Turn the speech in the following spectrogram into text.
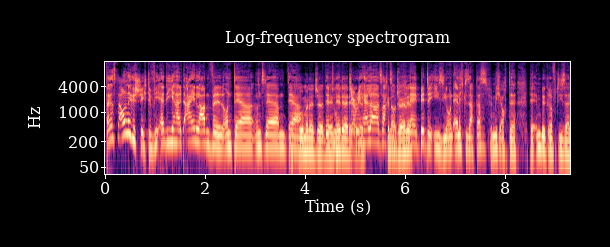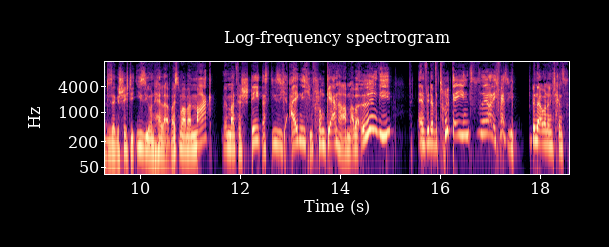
Da ist auch eine Geschichte, wie er die halt einladen will und der, und der, der, der Tourmanager, der, der, nee, der, Jerry Heller sagt genau, so, ey, bitte Easy. Und ehrlich gesagt, das ist für mich auch der, der Inbegriff dieser, dieser Geschichte, Easy und Heller. Weißt du mal, man mag wenn man versteht, dass die sich eigentlich schon gern haben, aber irgendwie, entweder betrügt er ihn zu sehr, ich weiß nicht, ich bin da aber noch nicht ganz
